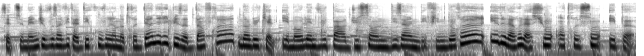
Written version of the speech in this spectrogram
Cette semaine, je vous invite à découvrir notre dernier épisode d'Infra, dans lequel Emma Olen vous parle du sound design des films d'horreur et de la relation entre son et peur.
